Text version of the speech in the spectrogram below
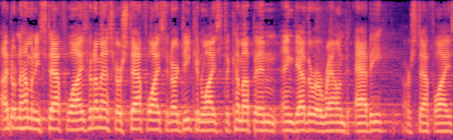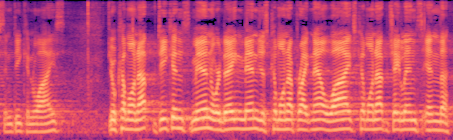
I don't know how many staff wives, but I'm asking our staff wives and our deacon wives to come up and, and gather around Abby, our staff wives and deacon wives. If you'll come on up, deacons, men, ordained men, just come on up right now. Wives, come on up. Jaylyn's in the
